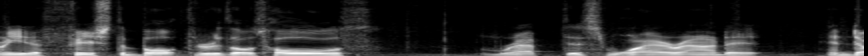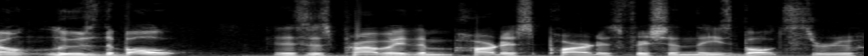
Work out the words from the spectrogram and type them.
Now need to fish the bolt through those holes, wrap this wire around it, and don't lose the bolt. This is probably the hardest part is fishing these bolts through.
